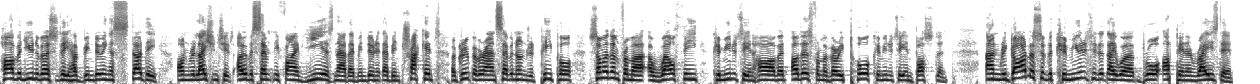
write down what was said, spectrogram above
Harvard University have been doing a study on relationships over 75 years now. They've been doing it. They've been tracking a group of around 700 people, some of them from a, a wealthy community in Harvard, others from a very poor community in Boston. And regardless of the community that they were brought up in and raised in,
